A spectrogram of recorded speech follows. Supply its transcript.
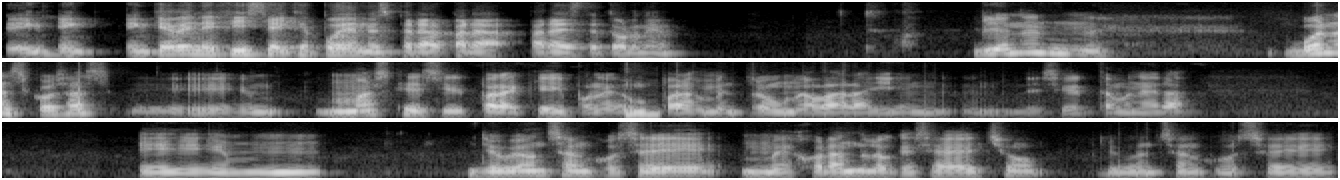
¿En, qué beneficia y qué pueden esperar para, este torneo? Vienen buenas cosas, eh, más que decir para qué y poner un parámetro, una vara ahí de cierta manera. Eh, yo veo en San José mejorando lo que se ha hecho. Yo veo en San José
